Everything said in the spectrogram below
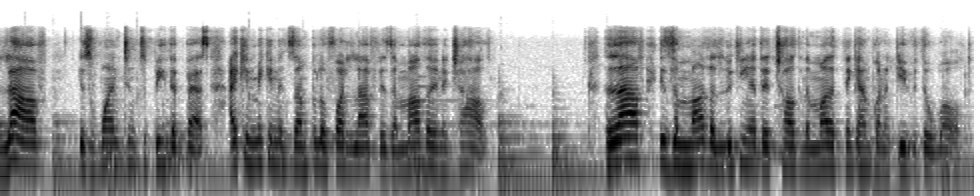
Love is wanting to be the best. I can make an example of what love is a mother and a child. Love is a mother looking at the child and the mother thinking, I'm going to give you the world.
